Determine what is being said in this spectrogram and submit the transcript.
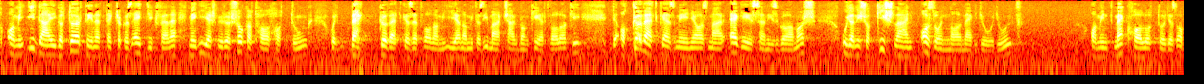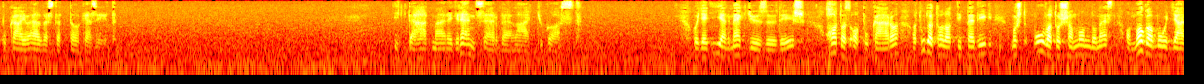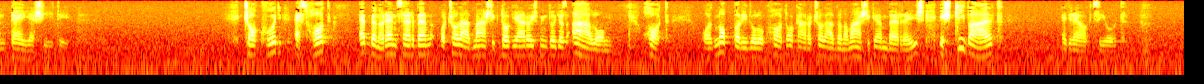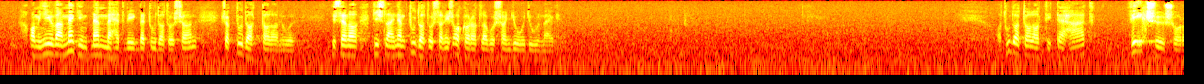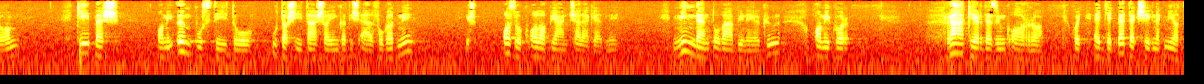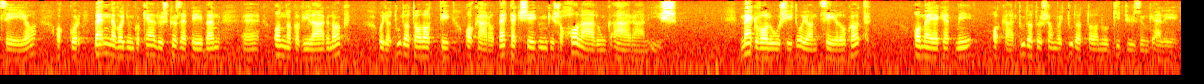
ami idáig a történetnek csak az egyik fele, még ilyesmiről sokat hallhattunk, hogy bekövetkezett valami ilyen, amit az imádságban kért valaki, de a következménye az már egészen izgalmas, ugyanis a kislány azonnal meggyógyult, amint meghallotta, hogy az apukája elvesztette a kezét. Itt tehát már egy rendszerben látjuk azt, hogy egy ilyen meggyőződés hat az apukára, a tudatalatti pedig, most óvatosan mondom ezt, a maga módján teljesíti. Csak hogy ez hat ebben a rendszerben a család másik tagjára is, mint hogy az álom hat. A nappali dolog hat akár a családban a másik emberre is, és kivált egy reakciót ami nyilván megint nem mehet végbe tudatosan, csak tudattalanul. Hiszen a kislány nem tudatosan és akaratlagosan gyógyul meg. A tudatalatti tehát végső soron képes a mi önpusztító utasításainkat is elfogadni, és azok alapján cselekedni. Minden további nélkül, amikor rákérdezünk arra, hogy egy-egy betegségnek mi a célja, akkor benne vagyunk a kellős közepében eh, annak a világnak, hogy a tudatalatti, akár a betegségünk és a halálunk árán is megvalósít olyan célokat, amelyeket mi akár tudatosan vagy tudattalanul kitűzünk elé.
